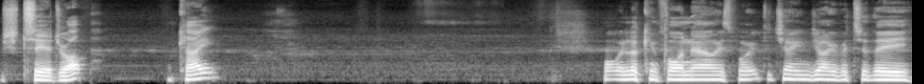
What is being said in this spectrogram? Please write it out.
We should see a drop. Okay. What we're looking for now is for it to change over to the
